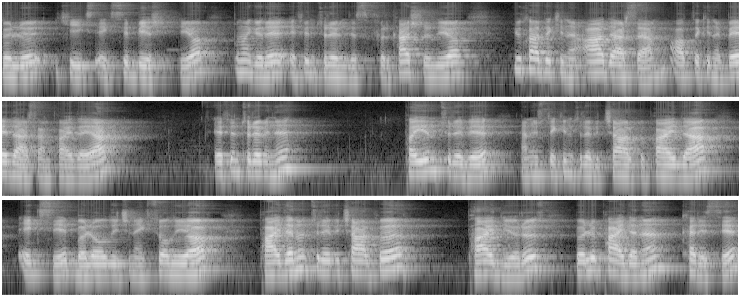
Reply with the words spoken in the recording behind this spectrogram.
bölü 2x eksi 1 diyor. Buna göre f'in türevinde 0 kaçtır diyor. Yukarıdakine a dersem, alttakine b dersem paydaya f'in türevini payın türevi yani üsttekinin türevi çarpı payda eksi bölü olduğu için eksi oluyor. Paydanın türevi çarpı pay diyoruz. Bölü paydanın karesi.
